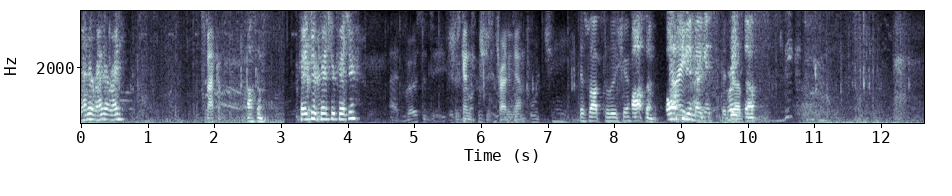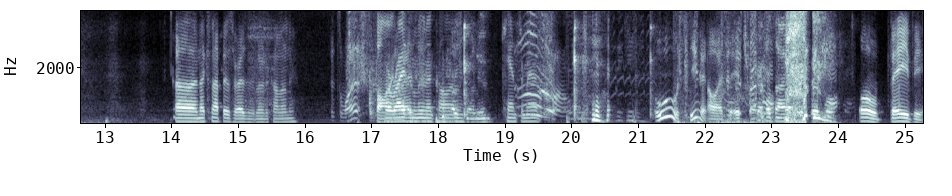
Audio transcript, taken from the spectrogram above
Reinhardt, Reinhardt, right. Smack him. Awesome. Tracer, Tracer, Tracer. Adversity. She's gonna she's try it again. Just swap to Lucio. Awesome. Oh, she didn't make it. Good Great job. stuff. Uh, next map is Horizon Lunar Colony. It's what? Fawn Horizon Rising. Luna Colony. Let's go, dude. Cancer match. The. Ooh, Steven. Oh, I see. It's Triple time. triple. Oh, baby.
